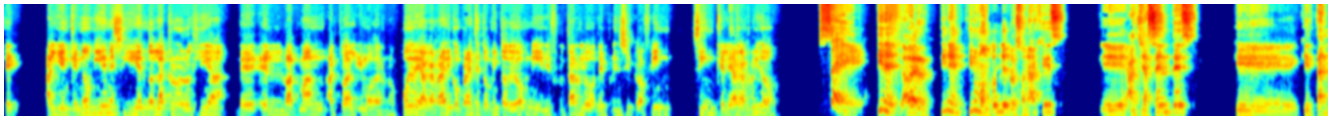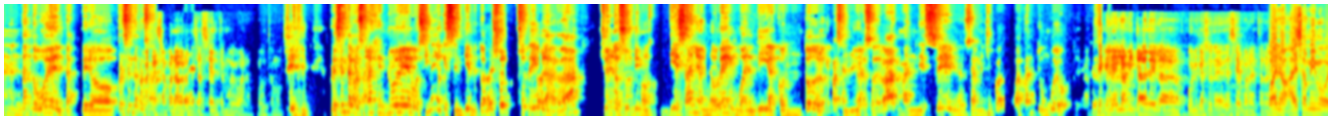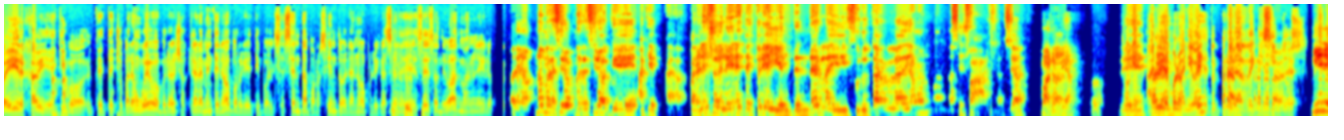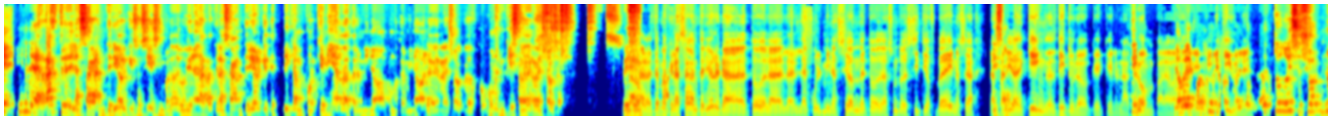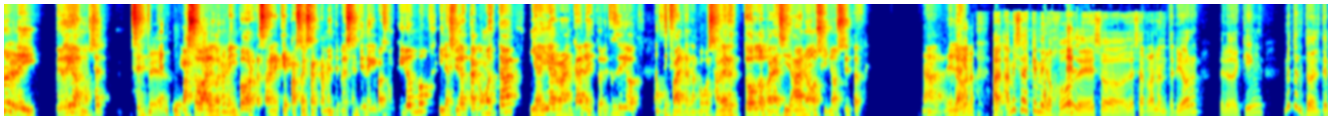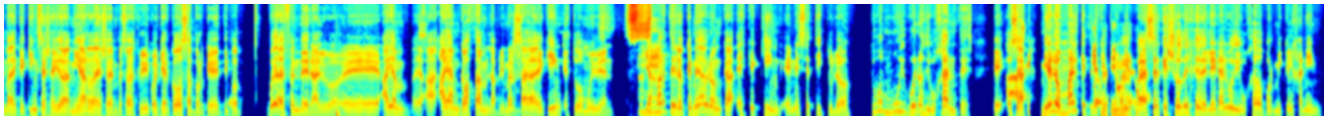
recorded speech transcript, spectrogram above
que alguien que no viene siguiendo la cronología del Batman actual y moderno, ¿puede agarrar y comprar este tomito de OVNI y disfrutarlo de principio a fin sin que le haga ruido? Sí, tiene, a ver, tiene, tiene un montón de personajes eh, adyacentes que, que están dando vueltas, pero presenta Bueno, personajes. esa palabra adyacente muy buena, me gusta mucho. Sí, presenta personajes nuevos y medio que se entiende todavía. Yo, yo te digo la verdad, yo en los últimos 10 años no vengo al día con todo lo que pasa en el universo de Batman, de series, o sea, me chupa bastante un huevo. Tendré que leer la mitad de las publicaciones de DC para estar Bueno, a eso mismo voy a ir, Javi. Es tipo, te, te chupará un huevo, pero ellos claramente no, porque tipo el 60% de las nuevas publicaciones de DC son de Batman, negro. Bueno, no me refiero, me refiero a que, a que a- para el hecho de leer esta historia y entenderla y disfrutarla, digamos, no, no hace falta. O sea, Bueno, bien. Eh, está bien, bueno, A nivel es- pará, pará, prerequisitos. Viene, viene de arrastre de la saga anterior, que eso sí es importante, porque viene de arrastre de la saga anterior que te explican por qué mierda terminó, cómo terminó la guerra de Joker, cómo empieza la guerra de Joker. Pero, Claro, el tema es que la saga anterior era toda la, la- la culminación de todo el asunto de City of Bane, o sea, la Exacto. salida de King del título, que, que era una Sí, crompa, la verdad, ejemplo, todo eso yo no lo leí, pero digamos, ya se entiende que pasó algo, no me importa saber qué pasó exactamente, pero se entiende que pasó un quilombo y la ciudad está como está y ahí arranca la historia. Entonces digo, no hace falta tampoco saber todo para decir, ah, no, si no se... ta-". Nada, el No, avión- no. A, a mí, ¿sabes qué me enojó de eso, de ese run anterior, de lo de King? No tanto el tema de que King se haya ido a la mierda y haya empezado a escribir cualquier cosa, porque, tipo, voy a defender algo. Eh, I, am, eh, I Am Gotham, la primera saga de King, estuvo muy bien. Y aparte, lo que me da bronca es que King, en ese título, tuvo muy buenos dibujantes. Eh, o Ah, sea, sí. mirá lo mal que tenés que escribir para hacer que yo deje de leer algo dibujado por Miquel Janín.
